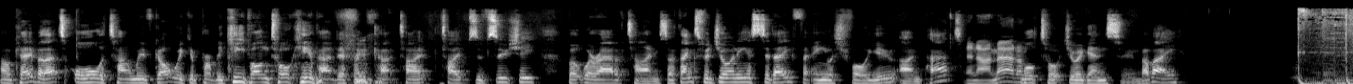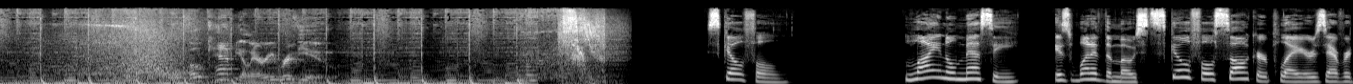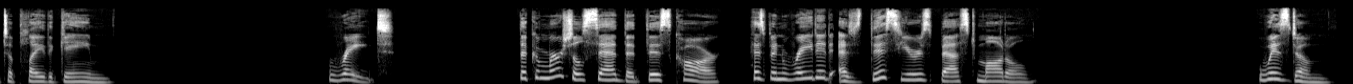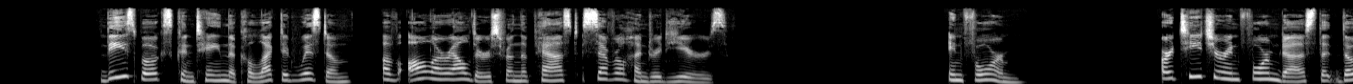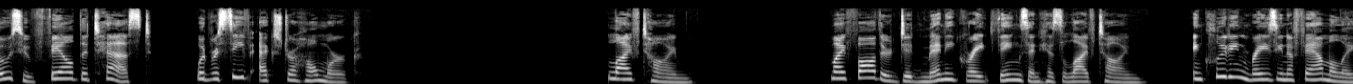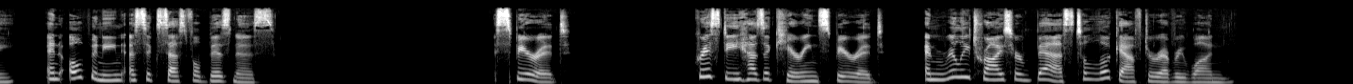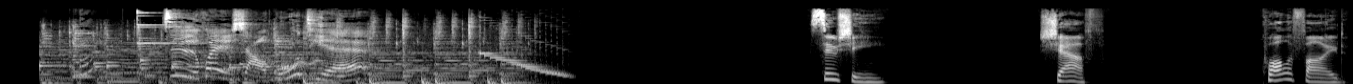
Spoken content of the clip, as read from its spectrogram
Okay, but that's all the time we've got. We could probably keep on talking about different type, types of sushi, but we're out of time. So thanks for joining us today for English for You. I'm Pat. And I'm Adam. We'll talk to you again soon. Bye bye. Vocabulary Review Skillful. Lionel Messi is one of the most skillful soccer players ever to play the game. Rate. The commercial said that this car has been rated as this year's best model. Wisdom. These books contain the collected wisdom of all our elders from the past several hundred years. Inform. Our teacher informed us that those who failed the test would receive extra homework. Lifetime. My father did many great things in his lifetime, including raising a family and opening a successful business. Spirit. Christy has a caring spirit and really tries her best to look after everyone. Sushi. Chef. Qualified.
